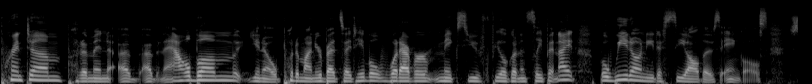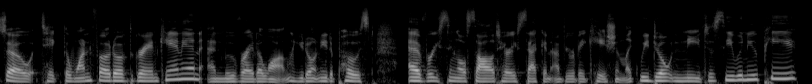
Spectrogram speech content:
print them, put them in a, an album, you know, put them on your bedside table, whatever makes you feel good and sleep at night. But we don't need to see all those angles. So take the one photo of the Grand Canyon and move right along. You don't need to post every single solitary second of your vacation. Like, we don't need to see when you pee.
